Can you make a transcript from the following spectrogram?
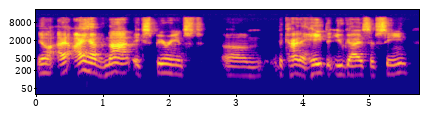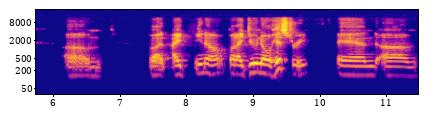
you know, I, I have not experienced um, the kind of hate that you guys have seen. Um, but I, you know, but I do know history and, um,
